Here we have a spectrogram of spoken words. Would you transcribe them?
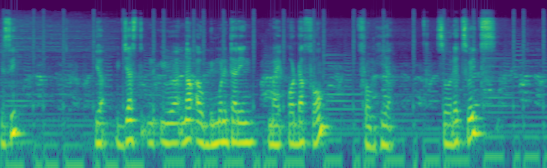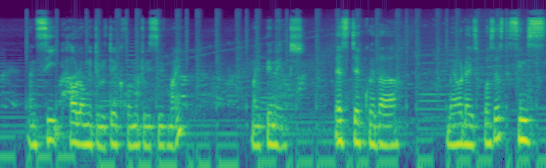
You see? You just you are now I'll be monitoring my order from from here. So let's wait and see how long it will take for me to receive my my payment. Let's check whether my order is processed. Seems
